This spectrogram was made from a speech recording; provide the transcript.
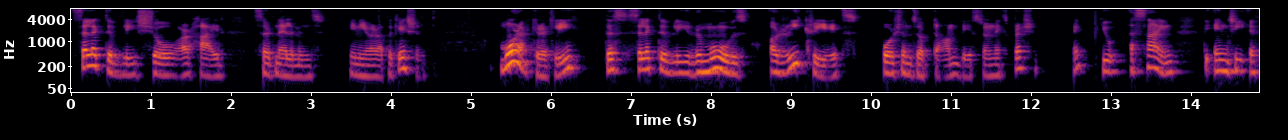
selectively show or hide certain elements in your application. More accurately this selectively removes or recreates portions of DOM based on an expression. Right? You assign the ngIf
